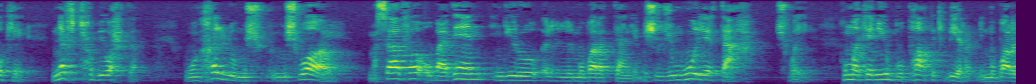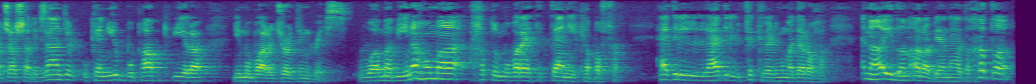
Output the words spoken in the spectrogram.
okay نفتحوا بوحدة ونخلوا مش مشوار مسافة وبعدين نديروا المباراة الثانية باش الجمهور يرتاح شوي. هم كانوا يبوا باب كبيرة لمباراة جوش ألكساندر وكان يبوا باب كبيرة لمباراة جوردن جريس وما بينهما حطوا المباريات الثانية ك buffer هذه هذه الفكرة اللي هم داروها. أنا أيضا أرى بأن هذا خطأ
